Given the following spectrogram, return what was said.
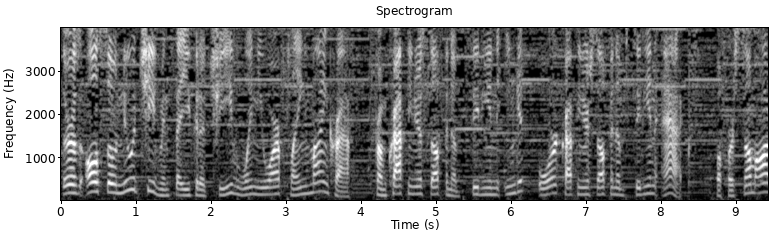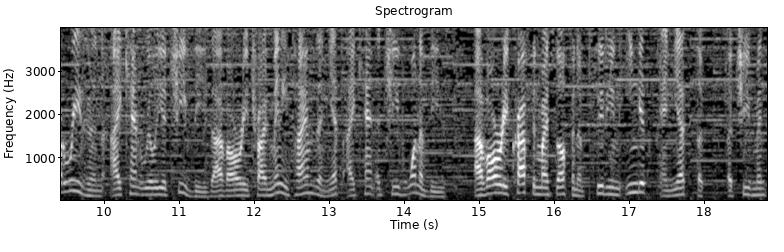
There is also new achievements that you could achieve when you are playing Minecraft, from crafting yourself an obsidian ingot or crafting yourself an obsidian axe. But for some odd reason, I can't really achieve these. I've already tried many times and yet I can't achieve one of these. I've already crafted myself an obsidian ingot and yet the achievement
